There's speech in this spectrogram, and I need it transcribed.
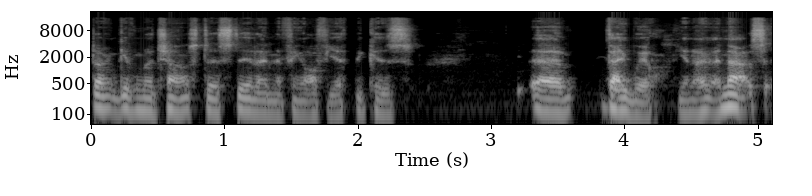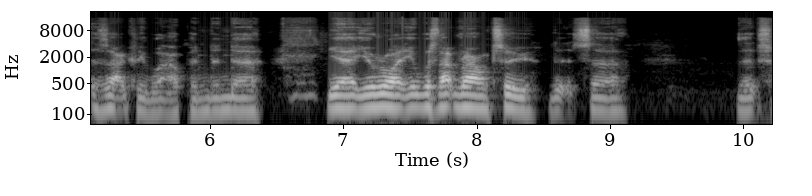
don't give them a chance to steal anything off you because um, they will, you know. And that's exactly what happened. And uh, yeah, you're right. It was that round two that's. Uh, that's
